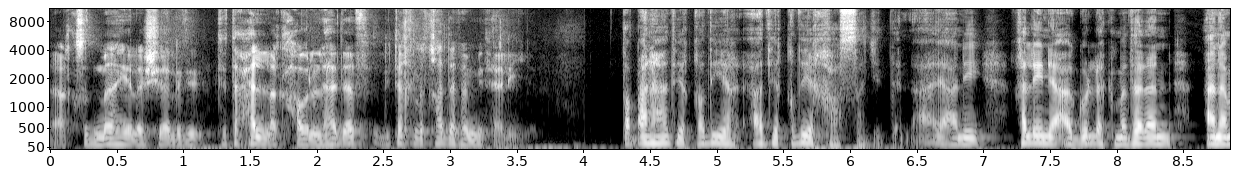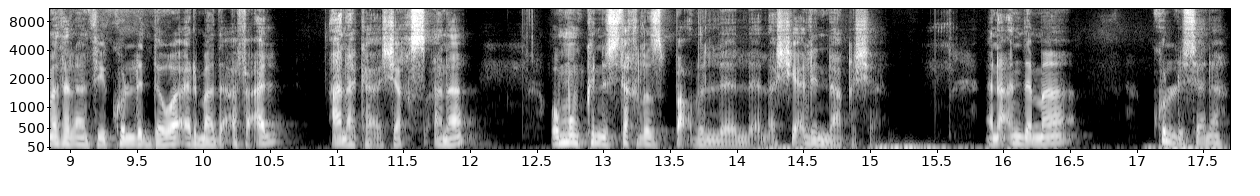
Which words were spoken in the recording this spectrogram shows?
أقصد ما هي الأشياء التي تتحلق حول الهدف لتخلق هدفا مثاليا؟ طبعا هذه قضية هذه قضية خاصة جدا، يعني خليني أقول لك مثلا أنا مثلا في كل الدوائر ماذا أفعل؟ أنا كشخص أنا وممكن نستخلص بعض الأشياء اللي نناقشها. أنا عندما كل سنة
